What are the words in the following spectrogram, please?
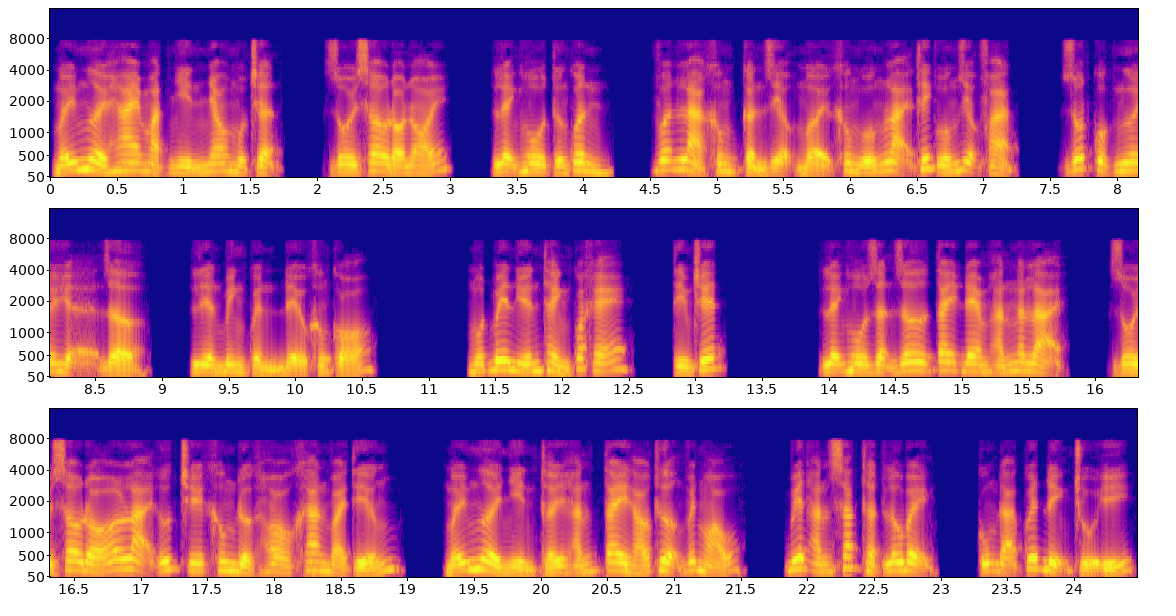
Mấy người hai mặt nhìn nhau một trận, rồi sau đó nói, lệnh hồ tướng quân, vẫn là không cần rượu mời không uống lại thích uống rượu phạt, rốt cuộc ngươi hiện giờ, liền binh quyền đều không có. Một bên Yến Thành quắc khẽ, tìm chết. Lệnh hồ giận dơ tay đem hắn ngăn lại, rồi sau đó lại ước chế không được ho khan vài tiếng, mấy người nhìn thấy hắn tay háo thượng vết máu, biết hắn xác thật lâu bệnh, cũng đã quyết định chủ ý.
